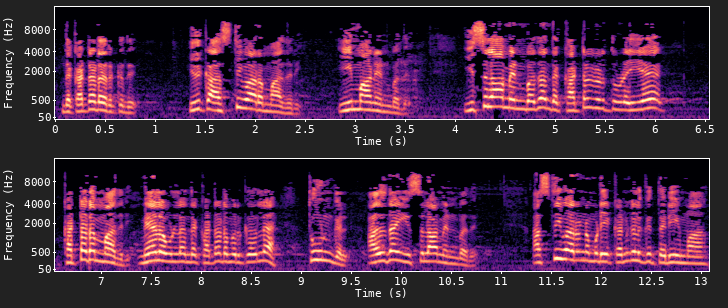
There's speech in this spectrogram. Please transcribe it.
இந்த கட்டடம் இருக்குது. இதுக்கு அஸ்திவாரம் மாதிரி. ஈமான் என்பது. இஸ்லாம் என்பது அந்த கட்டடத்துடைய கட்டடம் மாதிரி. மேல உள்ள அந்த கட்டடம் இருக்குதுல்ல? தூண்கள். அதுதான் இஸ்லாம் என்பது. அஸ்திவாரம் நம்முடைய கண்களுக்கு தெரியுமா?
